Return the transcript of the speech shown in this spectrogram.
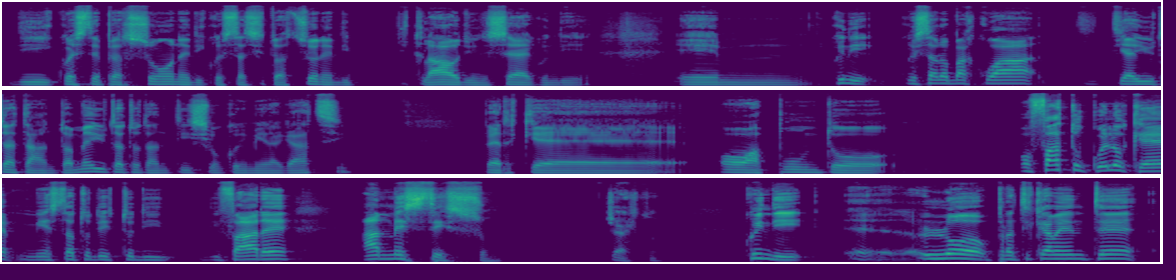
di queste persone, di questa situazione, di, di Claudio in sé. Quindi, ehm, quindi questa roba qua ti, ti aiuta tanto. A me ha aiutato tantissimo con i miei ragazzi perché ho appunto ho fatto quello che mi è stato detto di, di fare a me stesso. Certo. Quindi eh, l'ho praticamente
